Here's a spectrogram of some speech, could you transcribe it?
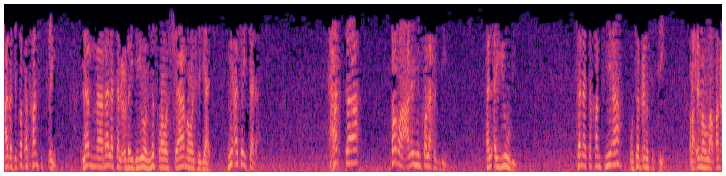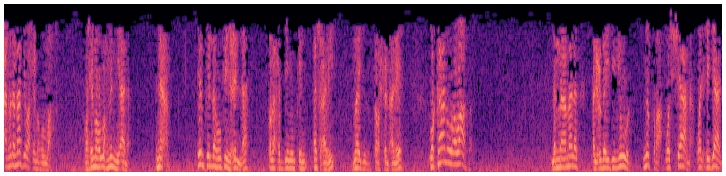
هذا في صفحة 95 لما ملك العبيديون مصر والشام والحجاز 200 سنة. حتى قضى عليهم صلاح الدين. الأيوبي سنة 567 رحمه الله. طبعا هنا ما في رحمه الله. رحمه الله مني أنا. نعم. يمكن له فيه علة. صلاح الدين يمكن أشعري. ما يجوز الترحم عليه. وكانوا روافض. لما ملك العبيديون مصر والشام والحجاز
